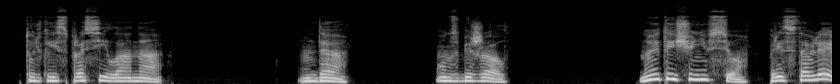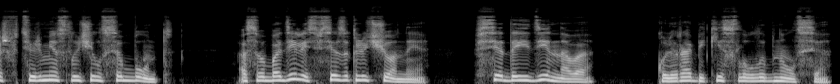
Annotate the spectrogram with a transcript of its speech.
— только и спросила она. «Да, он сбежал. Но это еще не все. Представляешь, в тюрьме случился бунт. Освободились все заключенные. Все до единого». Кольраби кисло улыбнулся.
